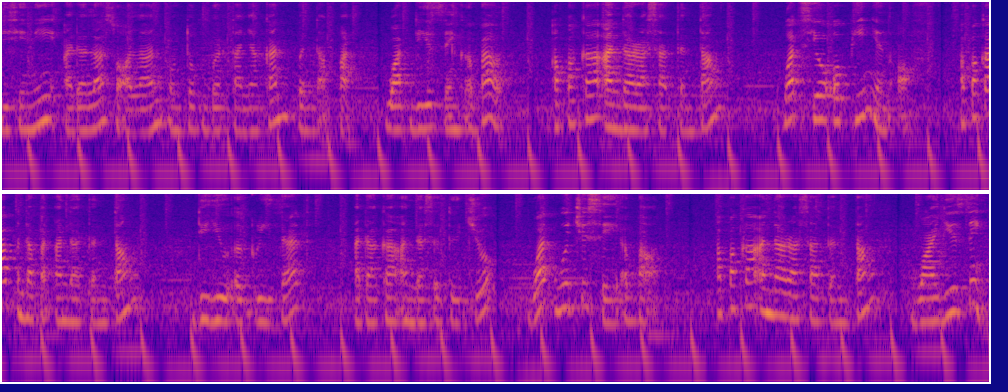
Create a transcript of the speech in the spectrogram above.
Di sini adalah soalan untuk bertanyakan pendapat. What do you think about? Apakah anda rasa tentang? What's your opinion of? Apakah pendapat anda tentang? Do you agree that? Adakah anda setuju? What would you say about? Apakah anda rasa tentang? Why do you think?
